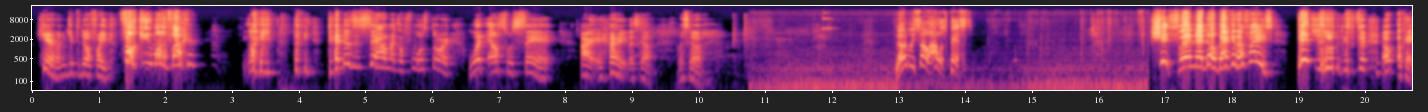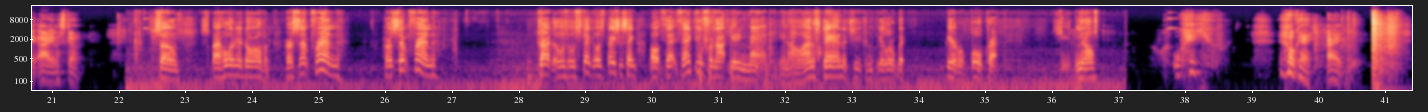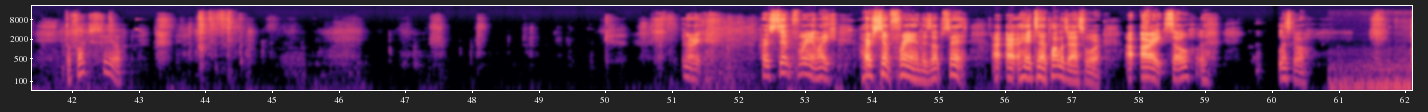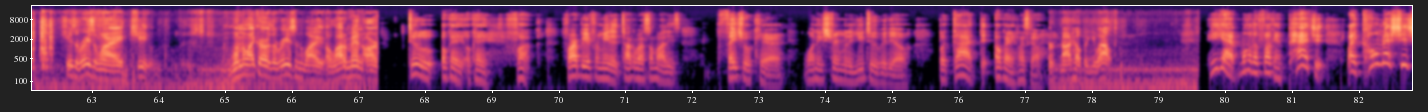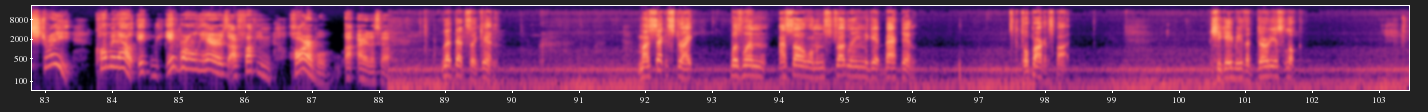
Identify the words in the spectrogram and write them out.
Here, let me get the door for you. Fuck you, motherfucker! Like, like that doesn't sound like a full story. What else was said? All right, all right, let's go. Let's go. Notably so, I was pissed. Shit, slam that door back in her face. Bitch. oh, okay, all right, let's go. So, by holding the door open, her simp friend, her simp friend, tried to, was was, was basically saying, "Oh, th- thank you for not getting mad. You know, I understand that you can be a little bit irritable. Bull crap. She, you know." Wait. Okay, all right. The fuck just fell? All right, her simp friend, like her simp friend, is upset. I, I had to apologize for her. All right, so uh, let's go. She's the reason why she, women like her are the reason why a lot of men are. Dude, okay, okay, fuck. Far be it from me to talk about somebody's facial care when he's streaming a YouTube video, but God, okay, let's go. Not helping you out. He got motherfucking patches. Like comb that shit straight. Comb it out. It ingrown hairs are fucking horrible. Uh, all right, let's go. Let that sink in. My second strike was when I saw a woman struggling to get back in to a parking spot. She gave me the dirtiest look.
